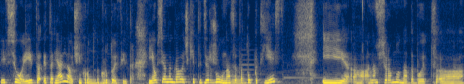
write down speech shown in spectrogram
И все. И это, это реально очень крут- Мгм. крутой фильтр. Я у себя на галочке это держу. У нас этот опыт есть. И, а, а нам все равно надо будет... а,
